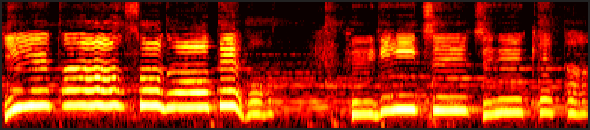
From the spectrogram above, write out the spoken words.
冷えたその手を振り続けた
